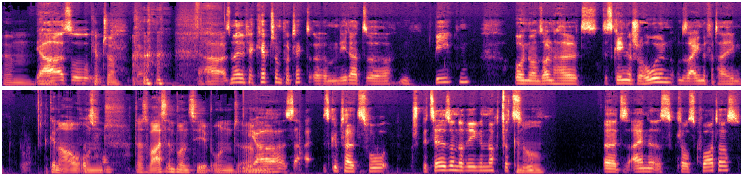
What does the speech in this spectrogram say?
Ähm, ja, also. Capture. Ja, ja also im Endeffekt Capture and Protect, ähm, jeder hat äh, ein Beacon und man soll halt das Gegnerische holen und das eigene verteidigen. Genau, und das war es im Prinzip. Und, ähm, ja, es, es, gibt halt zwei spezielle Sonderregeln noch dazu. Genau. Äh, das eine ist Close Quarters.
